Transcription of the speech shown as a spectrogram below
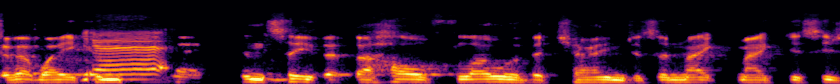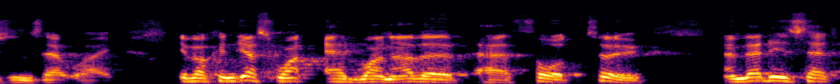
So that way you can yeah. And see that the whole flow of the changes and make, make decisions that way. If I can just one, add one other uh, thought too, and that is that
